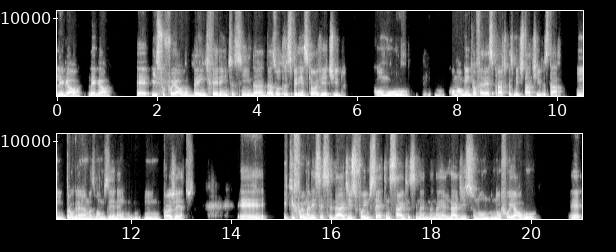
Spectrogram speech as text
Legal, legal. É, isso foi algo bem diferente assim da, das outras experiências que eu havia tido, como como alguém que oferece práticas meditativas, tá? Em programas, vamos dizer, né? em, em projetos. É, e que foi uma necessidade, isso foi um certo insight, assim, na, na realidade isso não, não foi algo, é,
